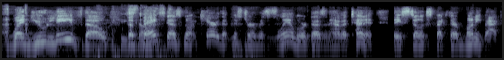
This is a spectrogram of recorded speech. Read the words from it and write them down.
when you leave, though, he the bank has. does not care that Mr. and Mrs. Landlord doesn't have a tenant. They still expect their money back.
